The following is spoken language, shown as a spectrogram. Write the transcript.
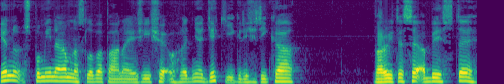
Jen vzpomínám na slova pána Ježíše ohledně dětí, když říká, varujte se, abyste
